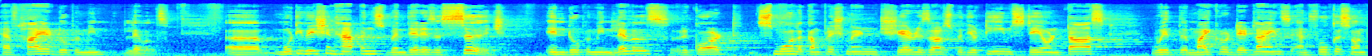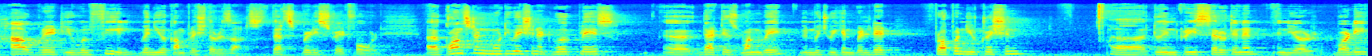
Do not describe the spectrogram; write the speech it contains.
have higher dopamine levels. Uh, motivation happens when there is a surge in dopamine levels, record small accomplishment, share results with your team, stay on task with the micro deadlines and focus on how great you will feel when you accomplish the results. That's pretty straightforward. Uh, constant motivation at workplace, uh, that is one way in which we can build it. Proper nutrition uh, to increase serotonin in your body.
